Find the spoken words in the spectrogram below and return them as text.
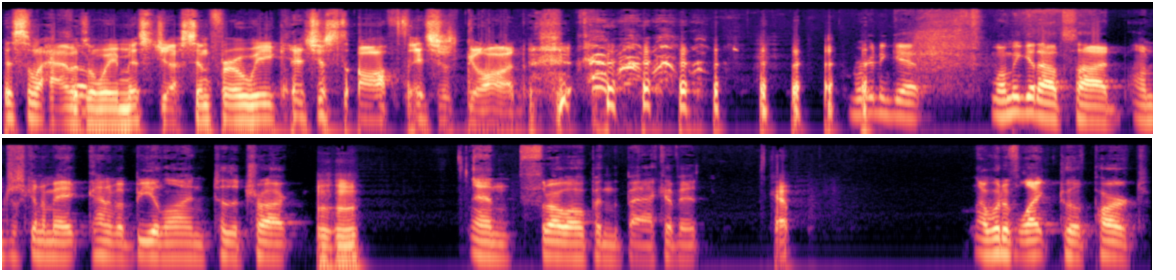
this is what happens so, when we miss Justin for a week. It's just off. It's just gone. we're gonna get when we get outside. I'm just gonna make kind of a beeline to the truck mm-hmm. and throw open the back of it. Yep. I would have liked to have parked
